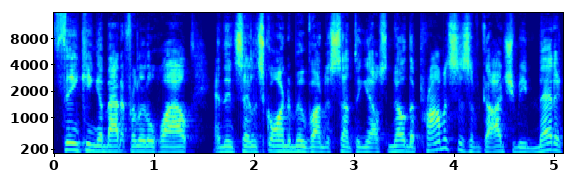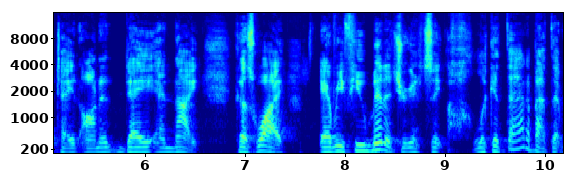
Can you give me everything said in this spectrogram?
thinking about it for a little while, and then say, let's go on to move on to something else. No, the promises of God should be meditate on it day and night. Because why? Every few minutes, you're going to say, oh, look at that about that.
